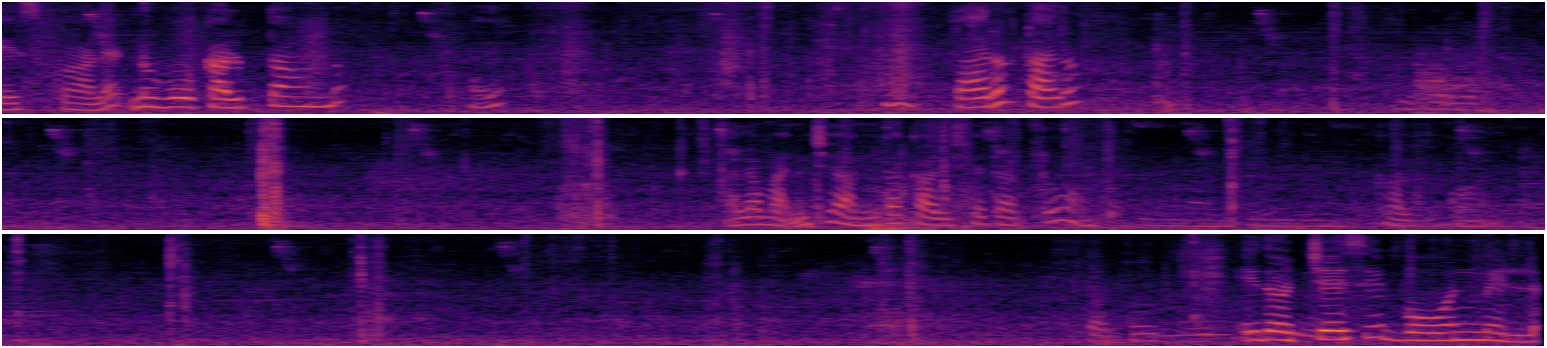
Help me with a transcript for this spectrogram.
వేసుకోవాలి. నువ్వు కలుపుతా ఉండు. అది. టైరు టైరు అలా మంచిగా అంతా కలిసేటట్టు కలుపుకోవాలి. ఇది వచ్చేసి బోన్ మిల్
